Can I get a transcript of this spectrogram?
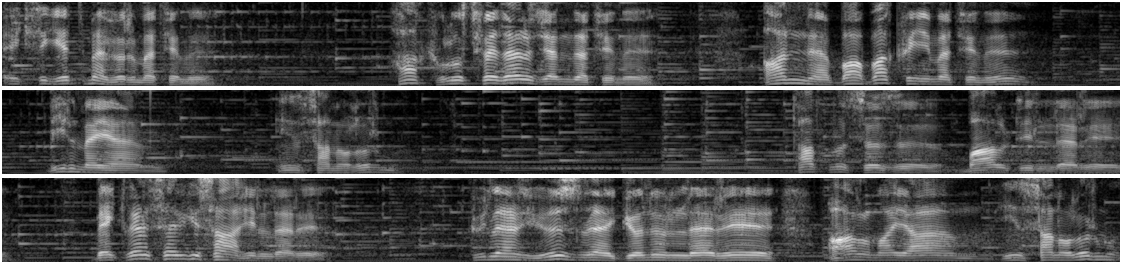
Eksik etme hürmetini, hak lütfeder cennetini, anne baba kıymetini bilmeyen insan olur mu? Tatlı sözü, bal dilleri, bekler sevgi sahilleri, güler yüzle gönülleri almayan insan olur mu?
